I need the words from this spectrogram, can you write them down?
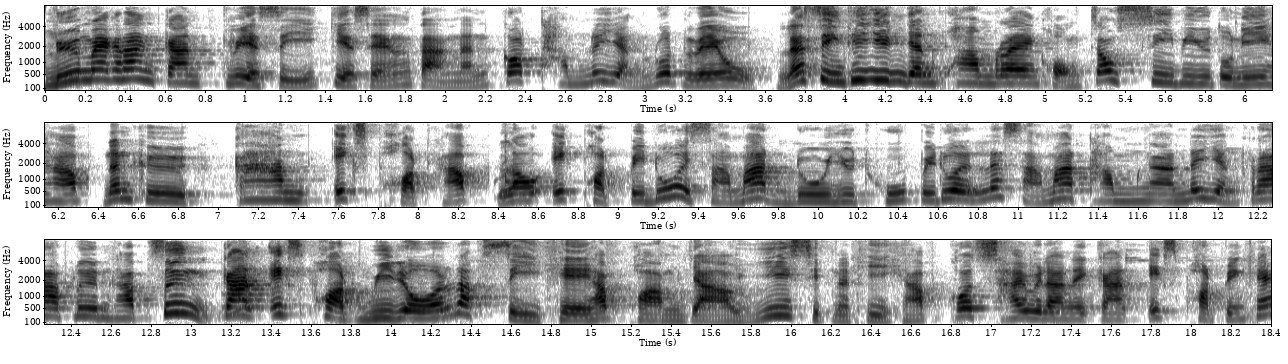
หรือแม้กระทั่งการเกลี่ยสี เกลี่ยแสงต่างๆ นั้น ก็ทำได้อย่างรวดเร็ว และสิ่งที่ยืนยันความแรงของเจ้า CPU ตัวนี้ครับ นั่นคือการ Export ครับ เรา Export ไปด้วย สามารถดู YouTube ไปด้วย และสามารถทำงานได้อย่างราบรื่นครับ ซึ่งการ Export วิดีโอระดับ 4K ครับ ความยาว 20 นาทีครับ ก็ใช้เวลาในการ Export เพียงแค่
